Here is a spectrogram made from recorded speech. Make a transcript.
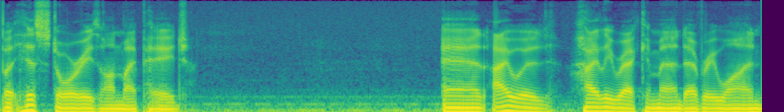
But his story's on my page. And I would highly recommend everyone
